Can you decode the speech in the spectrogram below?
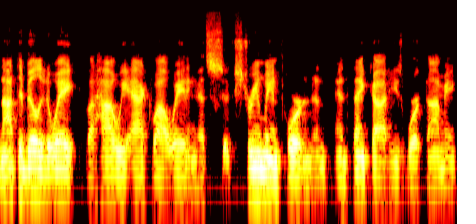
not the ability to wait, but how we act while waiting. That's extremely important. And, and thank God he's worked on me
